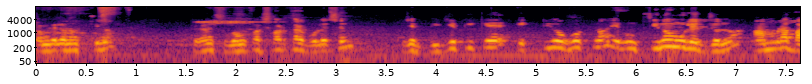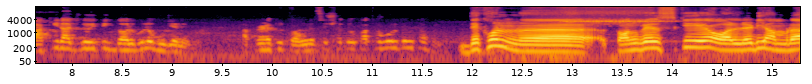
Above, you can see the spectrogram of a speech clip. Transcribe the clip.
সম্মেলন হচ্ছিল। সেখানে শুভঙ্কর সরকার বলেছেন যে বিজেপিকে একটিও ভোট নয় এবং তৃণমূলের জন্য আমরা বাকি রাজনৈতিক দলগুলো বুঝে নেব। আপনারা কি কংগ্রেসের সাথেও কথা বলবেন তাহলে? দেখুন কংগ্রেসকে অলরেডি আমরা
